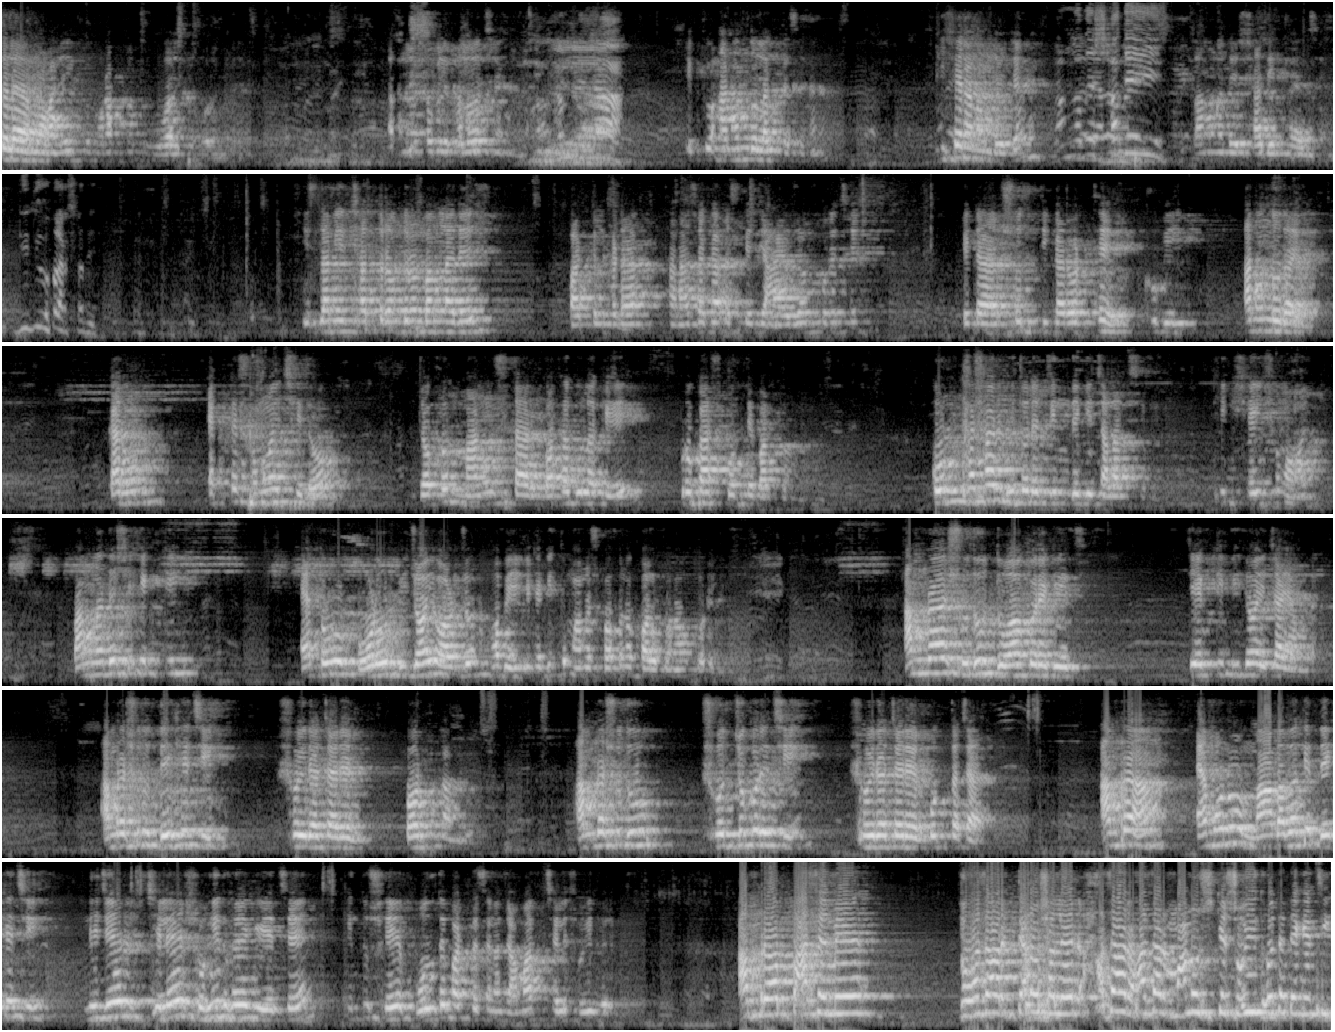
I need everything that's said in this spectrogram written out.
আসসালামু আলাইকুম রহমতুল্লাহ আপনারা সকলে ভালো আছেন? একটু আনন্দ লাগতেছে না? কিসের আনন্দ এটা? বাংলাদেশ স্বাধীন। বাংলাদেশ স্বাধীন হয়েছে। দ্বিতীয়বার স্বাধীন। ইসলামী ছাত্র আন্দোলন বাংলাদেশ পাটকেলঘাটা থানা শাখা আজকে যে আয়োজন করেছে এটা সত্যিকার অর্থে খুবই আনন্দদায়ক। কারণ একটা সময় ছিল যখন মানুষ তার কথাগুলোকে প্রকাশ করতে পারত না। কোণঠাসার ভিতরে জিন্দেগি চালাচ্ছিল ঠিক সেই সময় বাংলাদেশে একটি এত বড় বিজয় অর্জন হবে এটা কিন্তু মানুষ কখনো কল্পনাও করেনি। আমরা শুধু দোয়া করে গিয়েছি যে একটি বিজয় চাই আমরা। আমরা শুধু দেখেছি স্বৈরাচারের কর্মকাণ্ড। আমরা শুধু সহ্য করেছি স্বৈরাচারের অত্যাচার। আমরা এমনও মা বাবাকে দেখেছি, নিজের ছেলে শহীদ হয়ে গিয়েছে, কিন্তু সে বলতে পারতেছে না যে আমার ছেলে শহীদ হয়ে আমরা পাঁচে মে দু হাজার তেরো সালের হাজার হাজার মানুষকে শহীদ হতে দেখেছি,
